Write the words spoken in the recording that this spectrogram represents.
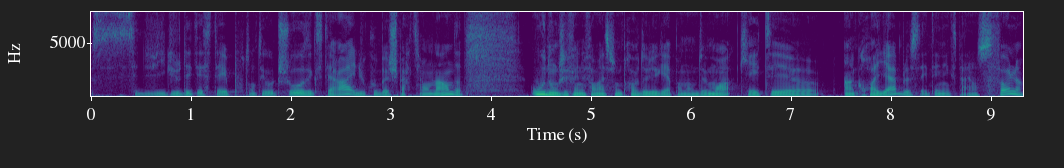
cette vie que je détestais pour tenter autre chose, etc. Et du coup, bah, je suis partie en Inde, où donc j'ai fait une formation de prof de yoga pendant deux mois, qui a été euh, incroyable. Ça a été une expérience folle.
